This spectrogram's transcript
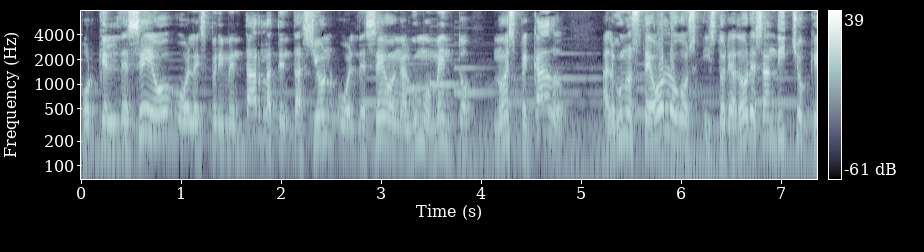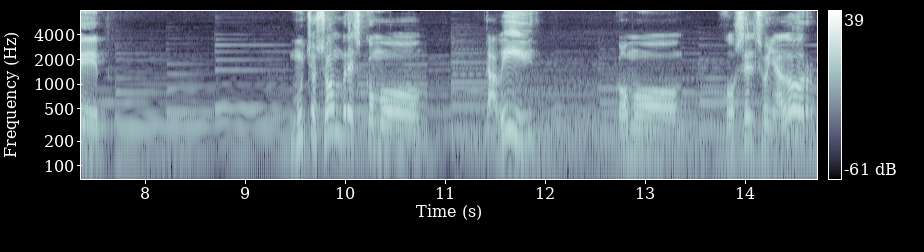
porque el deseo o el experimentar la tentación o el deseo en algún momento no es pecado. Algunos teólogos, historiadores han dicho que muchos hombres como David, como José el Soñador,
